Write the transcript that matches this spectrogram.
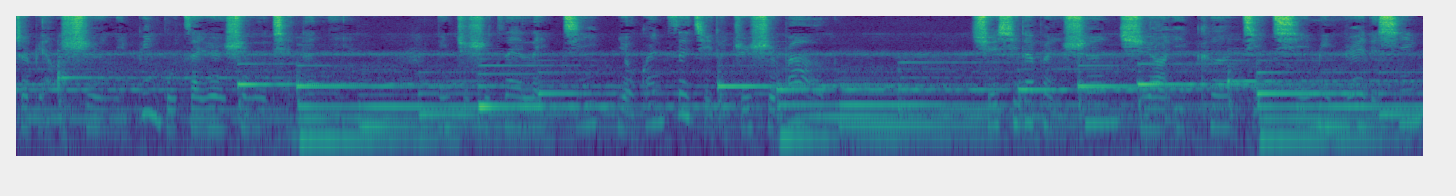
这表示你并不在认识目前的你，你只是在累积有关自己的知识罢了。学习的本身需要一颗极其敏锐的心，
